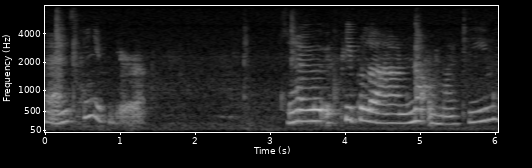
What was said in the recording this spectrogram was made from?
And here. So, if people are not on my team,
